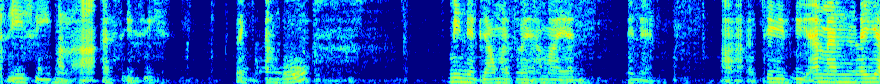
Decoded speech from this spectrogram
SEC မလား SEC second ကို minute ပြောင်းမယ်ဆိုရင် MIN minute အာဒီဒီ MN နဲ့ရ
